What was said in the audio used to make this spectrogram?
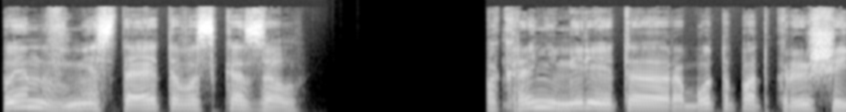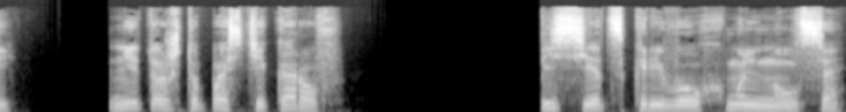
Пен вместо этого сказал, «По крайней мере, это работа под крышей, не то что пасти коров». Песец криво ухмыльнулся.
